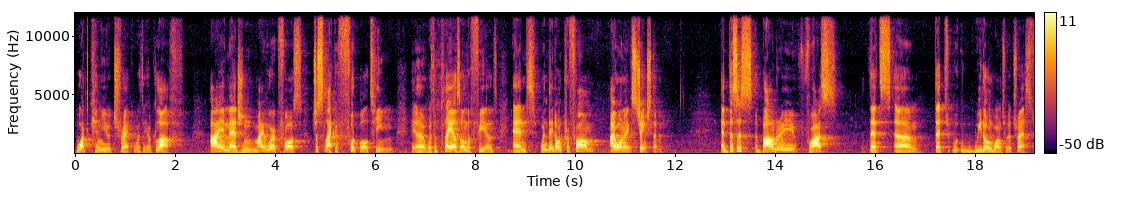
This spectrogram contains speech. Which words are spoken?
what can you track with your glove? I imagine my workforce just like a football team uh, with the players on the field, and when they don't perform, I want to exchange them. And this is a boundary for us that's, um, that we don't want to address.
